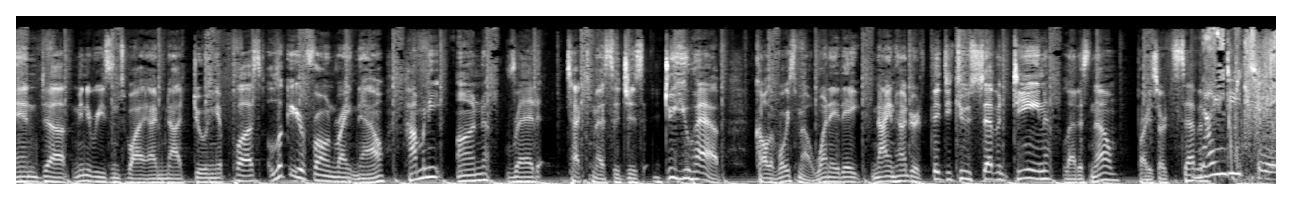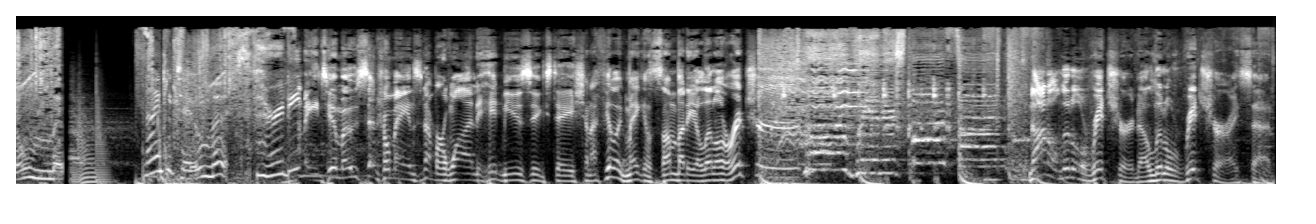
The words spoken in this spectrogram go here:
and uh, many reasons why I'm not doing it. Plus, look at your phone right now. How many unread text messages do you have? Call the voicemail 188 900 5217. Let us know. Party starts at 7. 92 Moose. 92 Moose. 30 Me too, Moose Central Maine's number one hit music station. I feel like making somebody a little richer. Not a little Richard, a little richer, I said.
